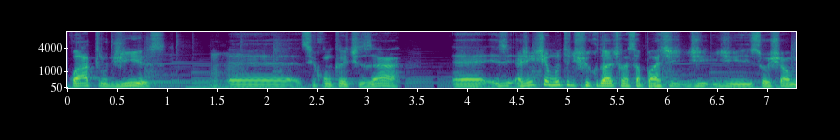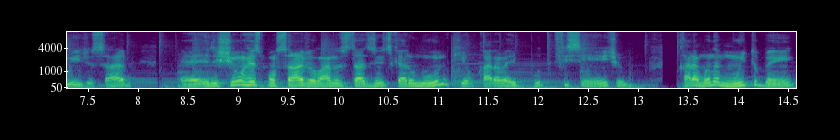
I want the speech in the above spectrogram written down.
quatro dias uhum. é, se concretizar, é, a gente tinha muita dificuldade com essa parte de, de social media, sabe? É, eles tinham um responsável lá nos Estados Unidos, que era o Nuno, que é um cara, velho, puta eficiente, o cara manda muito bem.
